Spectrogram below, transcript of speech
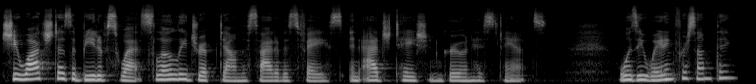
She watched as a bead of sweat slowly dripped down the side of his face and agitation grew in his stance. Was he waiting for something?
